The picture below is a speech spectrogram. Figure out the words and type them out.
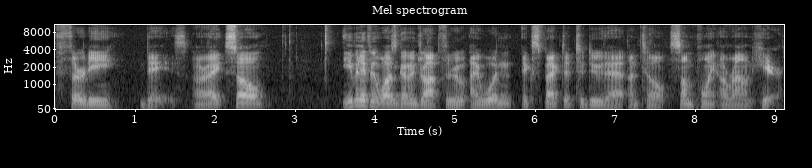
30 days. All right. So even if it was going to drop through, I wouldn't expect it to do that until some point around here.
